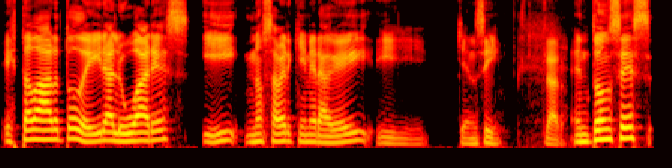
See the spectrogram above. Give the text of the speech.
estaba harto de ir a lugares y no saber quién era gay y quién sí. claro. Entonces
